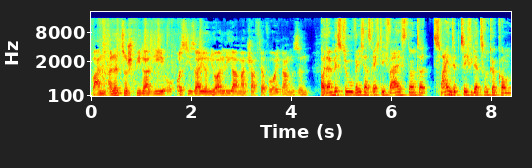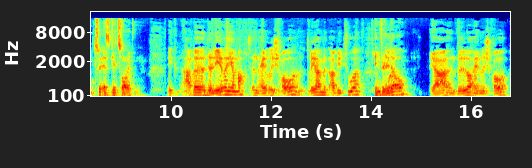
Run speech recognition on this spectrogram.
Waren alle so Spieler, die aus dieser Juniorenligamannschaft hervorgegangen sind. Aber dann bist du, wenn ich das richtig weiß, 1972 wieder zurückgekommen zu SG Zeuthen. Ich habe eine Lehre gemacht in Heinrich Rau, Dreher mit Abitur. In Wildau? Ja, in Wilder, Heinrich Frau.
